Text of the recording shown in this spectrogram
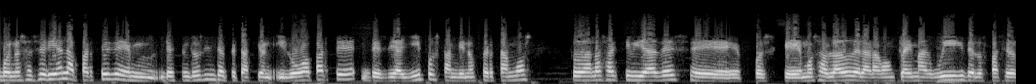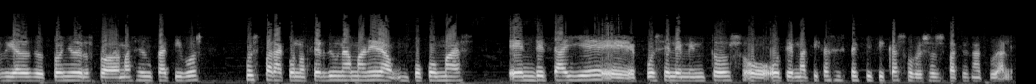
bueno, esa sería la parte de, centros de interpretación y luego aparte desde allí pues también ofertamos todas las actividades eh, pues que hemos hablado del Aragón Climate Week, de los paseos guiados de otoño, de los programas educativos, pues para conocer de una manera un poco más en detalle eh, pues elementos o, temáticas específicas sobre esos espacios naturales.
